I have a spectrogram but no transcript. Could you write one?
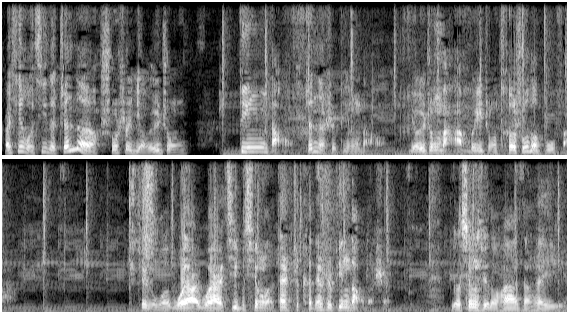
而且我记得真的说是有一种冰岛，真的是冰岛有一种马会一种特殊的步伐，这个我我有点我有点记不清了，但是这肯定是冰岛的事儿。有兴趣的话，咱可以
